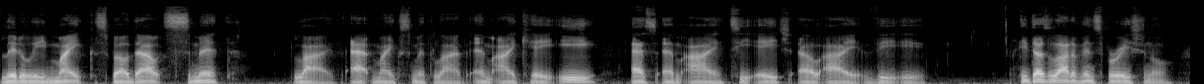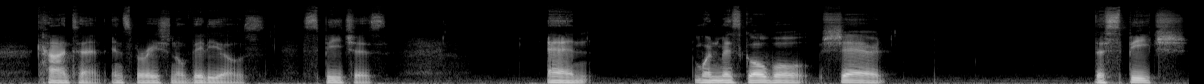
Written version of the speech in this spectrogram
Literally, Mike spelled out Smith Live at Mike Smith Live. M I K E S M I T H L I V E. He does a lot of inspirational content, inspirational videos, speeches. And when Miss Goebel shared the speech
